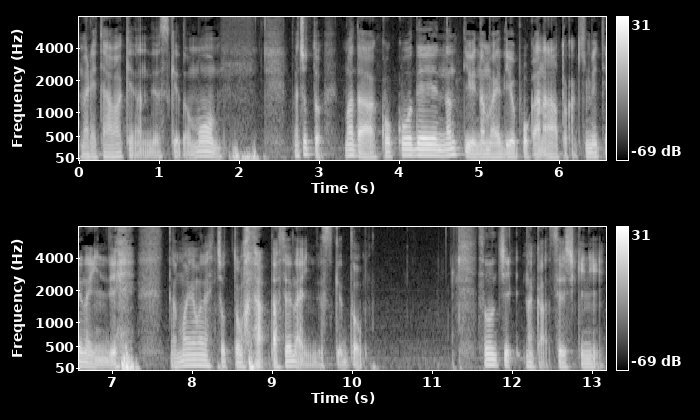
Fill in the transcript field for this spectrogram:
生まれたわけなんですけども、まあ、ちょっとまだここで何ていう名前で呼ぼうかなとか決めてないんで 名前はねちょっとまだ出せないんですけどそのうちなんか正式に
